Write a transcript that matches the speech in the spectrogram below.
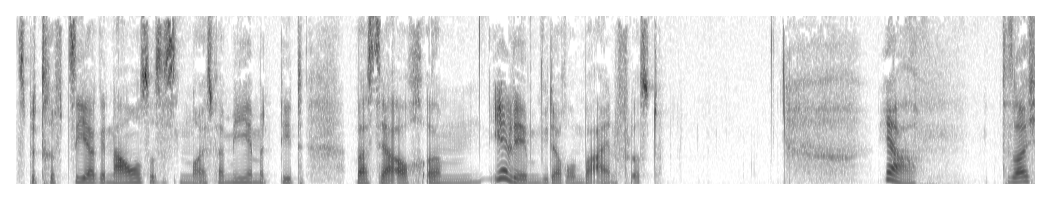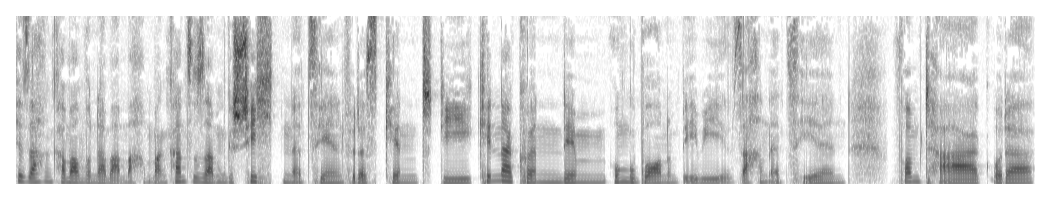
es betrifft sie ja genauso. Es ist ein neues Familienmitglied, was ja auch ähm, ihr Leben wiederum beeinflusst. Ja, solche Sachen kann man wunderbar machen. Man kann zusammen Geschichten erzählen für das Kind. Die Kinder können dem ungeborenen Baby Sachen erzählen vom Tag oder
